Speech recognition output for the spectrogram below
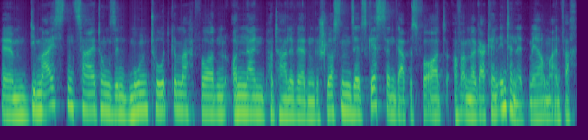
Ähm, die meisten Zeitungen sind mundtot gemacht worden, Online-Portale werden geschlossen. Selbst gestern gab es vor Ort auf einmal gar kein Internet mehr, um einfach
